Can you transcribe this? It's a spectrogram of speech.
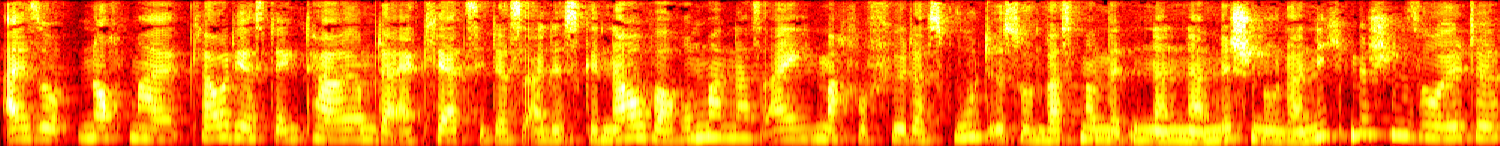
Also nochmal, Claudias Denktarium, da erklärt sie das alles genau, warum man das eigentlich macht, wofür das gut ist und was man miteinander mischen oder nicht mischen sollte.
